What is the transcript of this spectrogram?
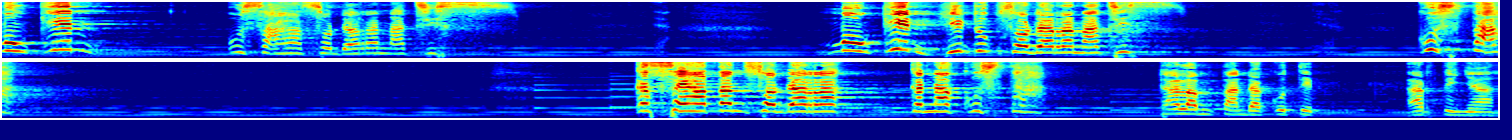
mungkin usaha saudara najis. Hidup saudara najis. Kusta kesehatan saudara kena kusta. Dalam tanda kutip artinya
